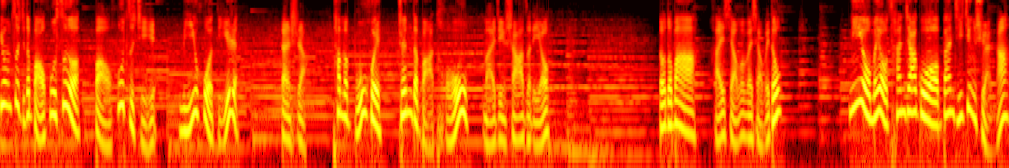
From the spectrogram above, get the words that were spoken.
用自己的保护色保护自己，迷惑敌人。但是啊，他们不会真的把头埋进沙子里哦。豆豆爸还想问问小围兜，你有没有参加过班级竞选呢？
